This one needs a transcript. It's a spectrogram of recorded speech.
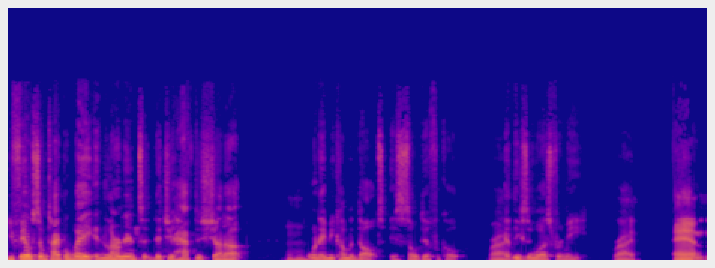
you feel some type of way and learning to, that you have to shut up mm-hmm. when they become adults is so difficult. Right. At least it was for me. Right. And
